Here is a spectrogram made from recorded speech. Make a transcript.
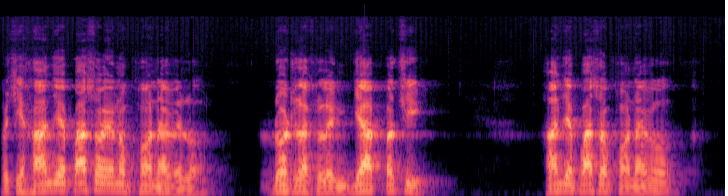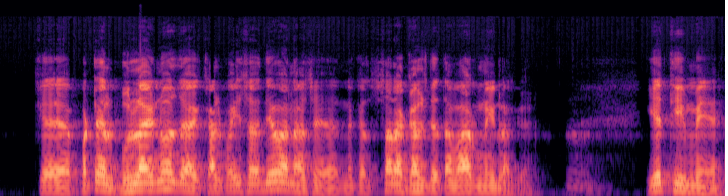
પછી સાંજે પાછો એનો ફોન આવેલો. દોઢ લાખ લઈને ગયા પછી સાંજે પાછો ફોન આવ્યો કે પટેલ ભૂલાઈ ન જાય, કાલ પૈસા દેવાના છે. ને કે સારા ઘાલ દેતા વાર નહીં લાગે. એથી મેં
